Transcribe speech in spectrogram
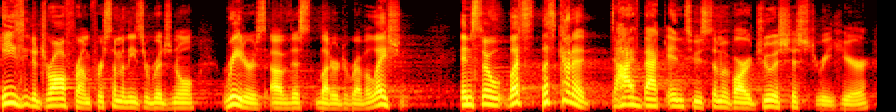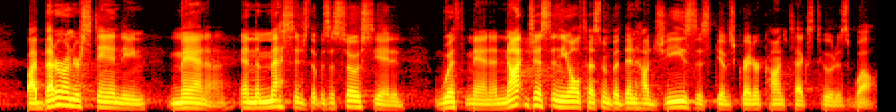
easy to draw from for some of these original readers of this letter to Revelation. And so let's, let's kind of dive back into some of our Jewish history here by better understanding manna and the message that was associated with manna, not just in the Old Testament, but then how Jesus gives greater context to it as well.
